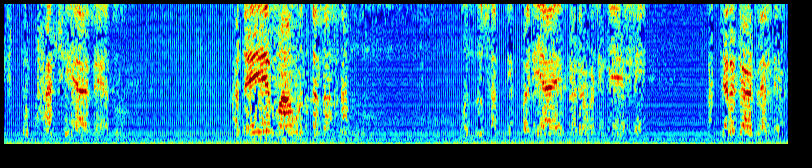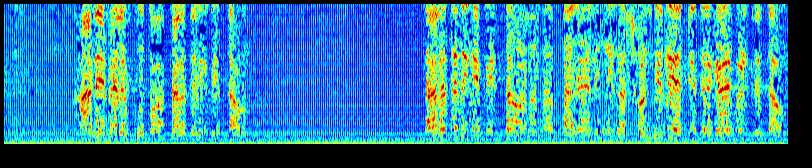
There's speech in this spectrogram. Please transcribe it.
ಇಷ್ಟು ಭಾಷೆಯ ಆನೆ ಅದು ಅದೇ ಮಾವುತನನ್ನ ಒಂದು ಸತಿ ಪರ್ಯಾಯ ಮೆರವಣಿಗೆಯಲ್ಲಿ ಅಚ್ಚರಗಾಡಿನಲ್ಲಿ ಆನೆ ಮೇಲೆ ಕೂತವ ತಲೆದಿರಿಗೆ ಬಿದ್ದವನು. ತಲೆದಿರಿಗೆ ಬಿದ್ದವನನ್ನ ತಲೆಯಲ್ಲಿ ಈಗ ಸೊಂಡಿಲು ಎತ್ತಿದ್ರೆ ಗೆಳೆ ಬೀಳ್ತಿದ್ದವನು.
